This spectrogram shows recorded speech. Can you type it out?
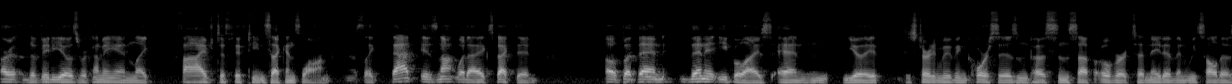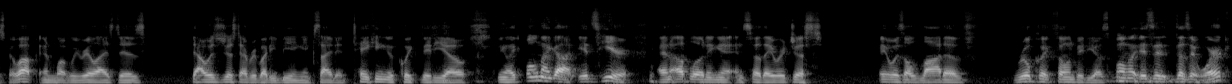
our the videos were coming in like 5 to 15 seconds long. And I was like that is not what I expected Oh, but then then it equalized, and you know, started moving courses and posts and stuff over to native, and we saw those go up. And what we realized is that was just everybody being excited, taking a quick video, being like, "Oh my god, it's here!" and uploading it. And so they were just, it was a lot of real quick phone videos. Oh my, is it? Does it work?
